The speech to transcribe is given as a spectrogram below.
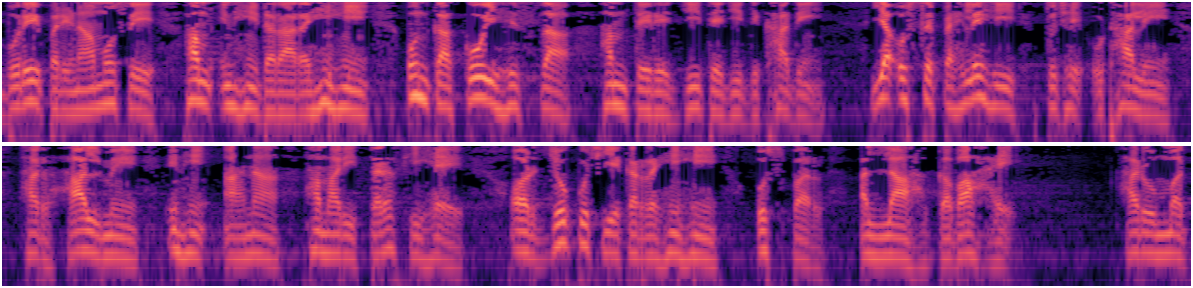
बुरे परिणामों से हम इन्हें डरा रहे हैं, उनका कोई हिस्सा हम तेरे जीते जी दिखा दें, या उससे पहले ही तुझे उठा लें। हर हाल में इन्हें आना हमारी तरफ़ ही है, और जो कुछ ये कर रहे हैं, उस पर अल्लाह गवाह है। हर उम्मत,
